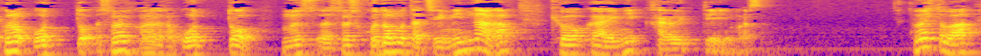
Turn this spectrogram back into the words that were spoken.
この夫、その夫、そして子供たちみんなが教会に通っています。この人は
